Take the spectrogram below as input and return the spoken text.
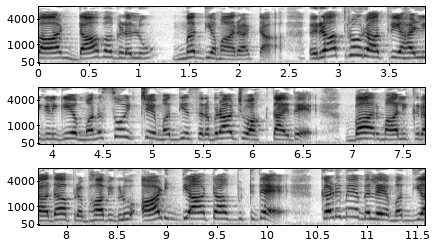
ಪಾನ್, ಡಾಬಾಗಳಲ್ಲೂ ಮದ್ಯ ಮಾರಾಟ. ರಾತ್ರೋರಾತ್ರಿ ಹಳ್ಳಿಗಳಿಗೆ ಮನಸ್ಸೋ ಇಚ್ಛೆ ಮದ್ಯ ಸರಬರಾಜು ಆಗ್ತಾ ಇದೆ. ಬಾರ್ ಮಾಲೀಕರಾದ ಪ್ರಭಾವಿಗಳು ಆಡಿದ್ದೇ ಆಟ ಆಗ್ಬಿಟ್ಟಿದೆ. ಕಡಿಮೆ ಬೆಲೆ ಮದ್ಯ,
